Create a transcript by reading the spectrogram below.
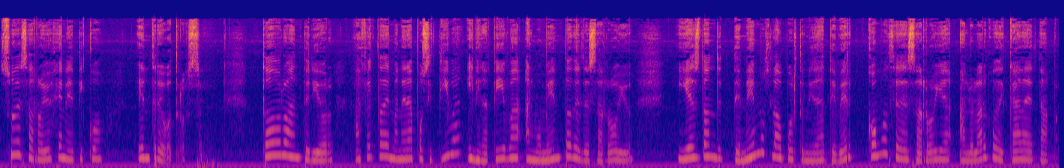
su desarrollo genético, entre otros. Todo lo anterior afecta de manera positiva y negativa al momento del desarrollo y es donde tenemos la oportunidad de ver cómo se desarrolla a lo largo de cada etapa,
